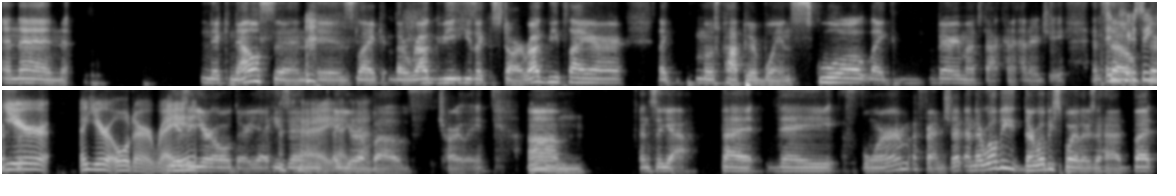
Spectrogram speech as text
and then Nick Nelson is like the rugby, he's like the star rugby player, like most popular boy in school, like very much that kind of energy. And so here's a year a year older, right? He is a year older. Yeah, he's Okay, in yeah, a year yeah. above Charlie. Mhm. Um, and so yeah, but they form a friendship, and there will be there will be spoilers ahead, but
